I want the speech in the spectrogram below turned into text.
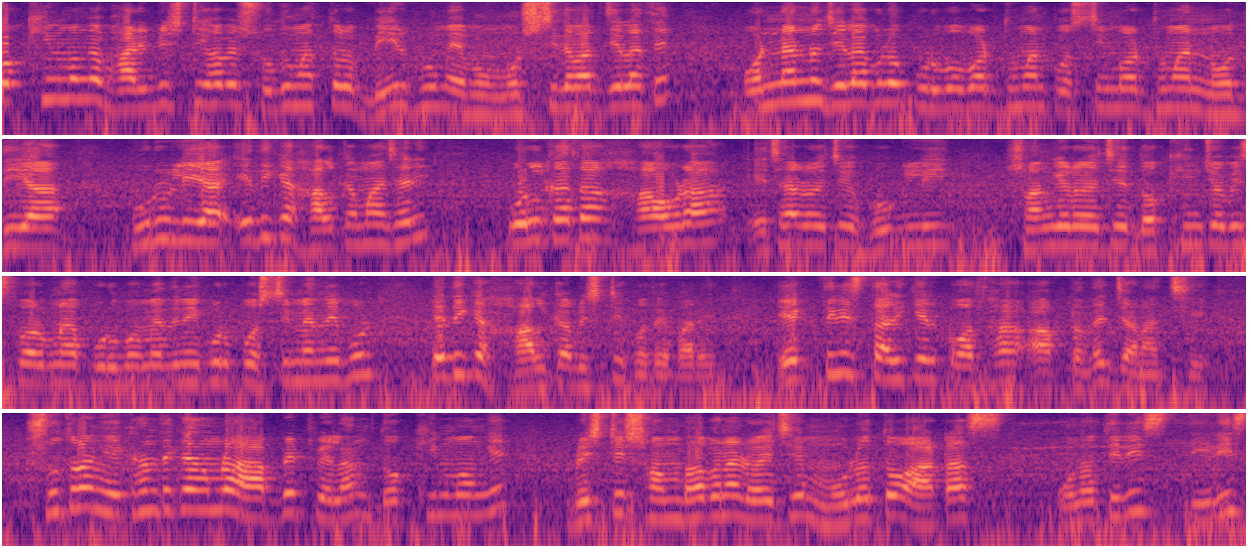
দক্ষিণবঙ্গে ভারী বৃষ্টি হবে শুধুমাত্র বীরভূম এবং মুর্শিদাবাদ জেলাতে। অন্যান্য জেলাগুলো পূর্ব বর্ধমান, পশ্চিম বর্ধমান, নদিয়া, পুরুলিয়া, এদিকে হালকা মাঝারি। কলকাতা, হাওড়া, এছাড়া রয়েছে হুগলি, সঙ্গে রয়েছে দক্ষিণ চব্বিশ পরগনা, পূর্ব মেদিনীপুর, পশ্চিম মেদিনীপুর, এদিকে হালকা বৃষ্টি হতে পারে। একত্রিশ তারিখের কথা আপনাদের জানাচ্ছি। সুতরাং এখান থেকে আমরা আপডেট পেলাম, দক্ষিণবঙ্গে বৃষ্টির সম্ভাবনা রয়েছে মূলত আঠাশ, উনতিরিশ, তিরিশ,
